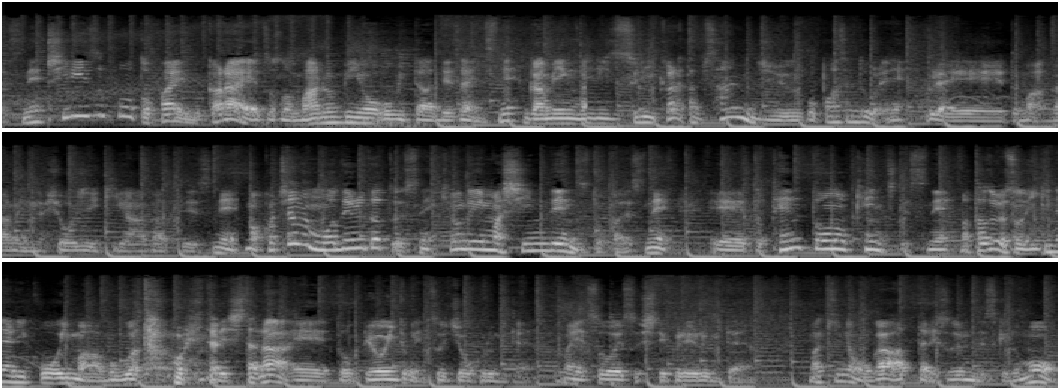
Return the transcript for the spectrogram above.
すね。シリーズ4と5から、えっ、ー、と、その丸みを帯びたデザインですね。画面がシリーズ3から多分35%ぐらいね、ぐらい、えっ、ー、と、まあ、画面の表示域が上がってですね、まあ、こちらのモデルだとですね、基本的にまあ、心電図とかですね、えっ、ー、と、転倒の検知ですね。まあ、例えばそのいきなりこう、今僕が倒れたりしたら、えっ、と、病院とかに通知を送るみたいな、まあ、SOS してくれるみたいなまあ、機能があったりするんですけども、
